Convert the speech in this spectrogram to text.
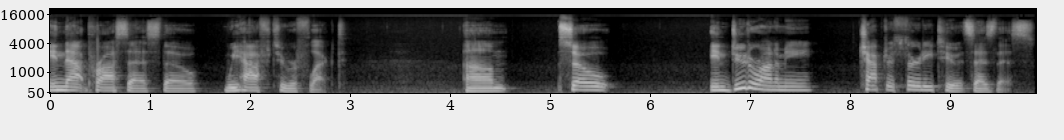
in that process, though, we have to reflect. Um, so in Deuteronomy chapter 32, it says this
